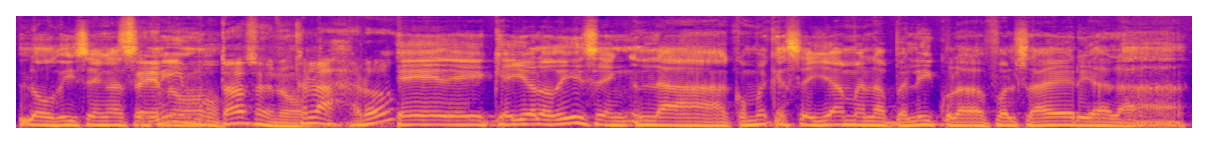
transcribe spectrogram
lo dicen así Se mismo. nota, se nota. Claro. Eh, que ellos lo dicen, la, ¿cómo es que se llama en la película? La Fuerza Aérea, la...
